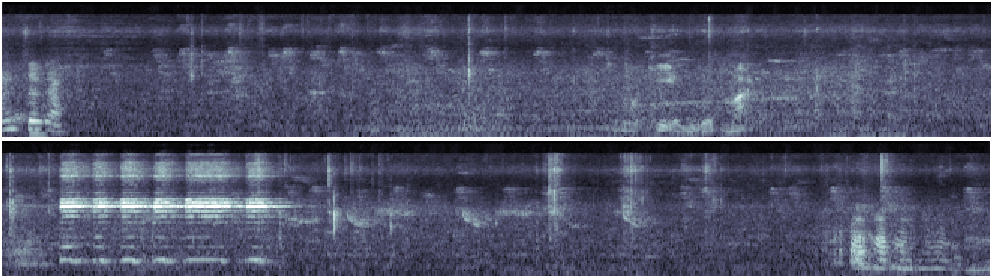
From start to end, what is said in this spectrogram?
สวยมันจึกอะมาขี้มันหยุดมันเอาเข้าเข้าเข้าผม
